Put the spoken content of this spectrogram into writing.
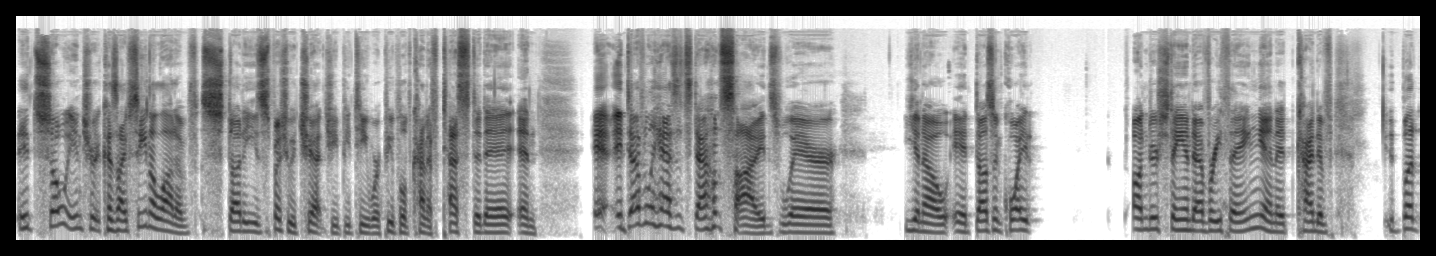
It's so interesting because I've seen a lot of studies, especially with Chat GPT, where people have kind of tested it, and it, it definitely has its downsides where you know it doesn't quite understand everything, and it kind of, but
